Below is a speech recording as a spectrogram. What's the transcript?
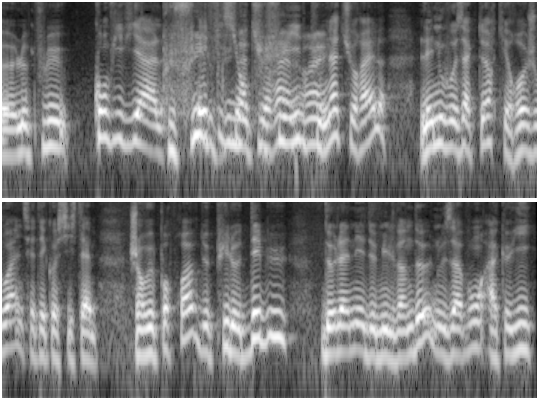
euh, le plus convivial, plus fluide, efficient, plus, fluide, plus naturel, les nouveaux acteurs qui rejoignent cet écosystème. J'en veux pour preuve, depuis le début de l'année 2022, nous avons accueilli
